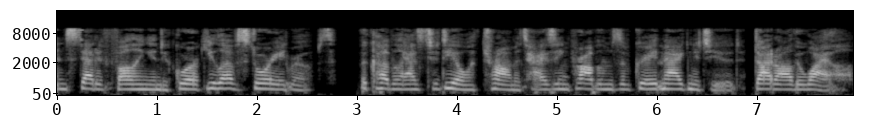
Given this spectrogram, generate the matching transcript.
Instead of falling into quirky love story tropes, the couple has to deal with traumatizing problems of great magnitude. All the while,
